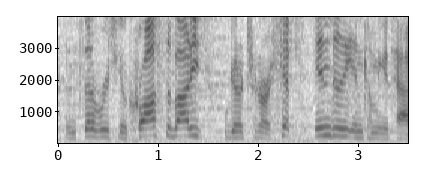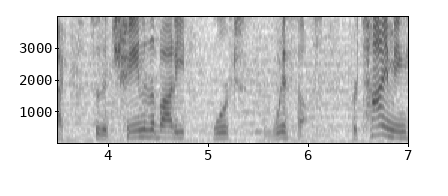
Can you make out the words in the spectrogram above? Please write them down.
And instead of reaching across the body, we're gonna turn our hips into the incoming attack so the chain of the body works with us. For timing,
